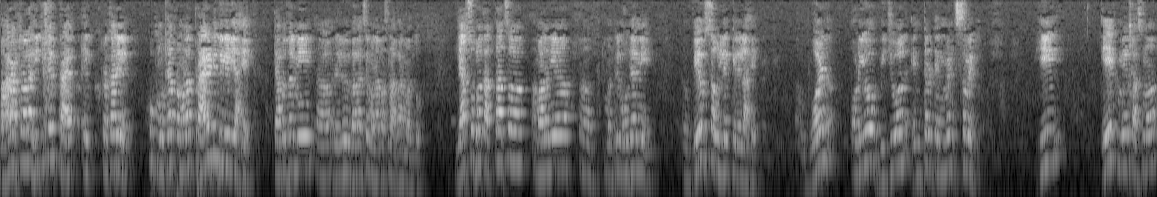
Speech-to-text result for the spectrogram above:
महाराष्ट्राला ही जी काही प्राय- एक प्रकारे खूप मोठ्या प्रमाणात प्रायोरिटी दिलेली आहे त्याबद्दल मी रेल्वे विभागाचे मनापासून आभार मानतो. यासोबत आत्ताच माननीय मंत्री मंत्री महोदयांनी वेव्हचा उल्लेख केलेला आहे. World audio visual entertainment summit ही एक मे पासनं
